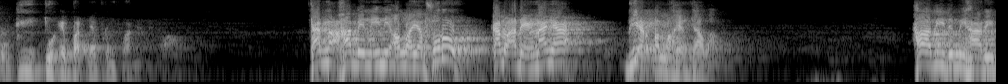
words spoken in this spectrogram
Begitu hebatnya perempuan. Karena hamil ini Allah yang suruh. Kalau ada yang nanya, biar Allah yang jawab. Hari demi hari,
